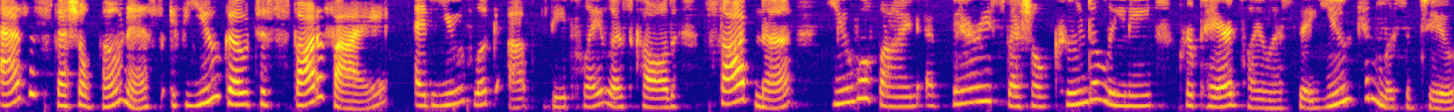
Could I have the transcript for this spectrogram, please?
as a special bonus, if you go to Spotify and you look up the playlist called Sadhana you will find a very special Kundalini prepared playlist that you can listen to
